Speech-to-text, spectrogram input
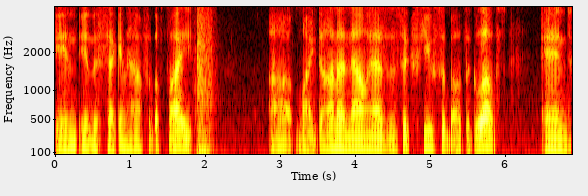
in in the second half of the fight. Uh, Maidana now has this excuse about the gloves, and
